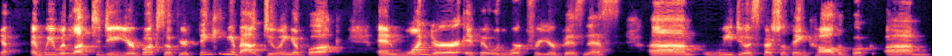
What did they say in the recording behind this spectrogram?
Yep. And we would love to do your book. So if you're thinking about doing a book and wonder if it would work for your business, um, we do a special thing called a book um,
